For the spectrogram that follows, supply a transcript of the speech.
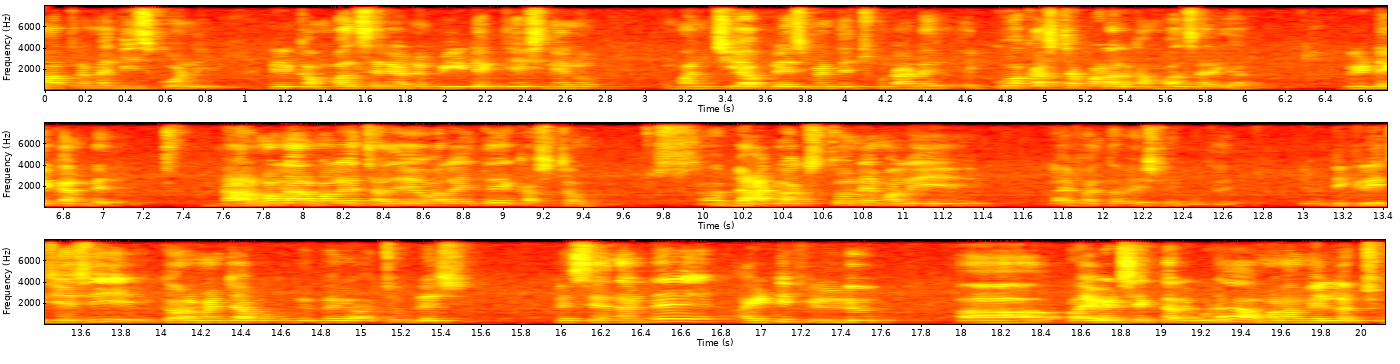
మాత్రమే తీసుకోండి. నేను కంపల్సరీగా నేను బీటెక్ చేసి నేను మంచిగా ప్లేస్మెంట్ తెచ్చుకుంటా అంటే ఎక్కువ కష్టపడాలి కంపల్సరీగా బీటెక్ అంటే నార్మల్ నార్మల్గా చదివే వాళ్ళైతే కష్టం. బ్యాక్లాగ్స్తోనే మళ్ళీ లైఫ్ అంతా వేస్ట్ అయిపోతుంది. డిగ్రీ చేసి గవర్నమెంట్ జాబ్కు ప్రిపేర్ కావచ్చు. ప్లస్ ప్లస్ ఏంటంటే ఐటీ ఫీల్డ్ ప్రైవేట్ సెక్టర్ కూడా మనం వెళ్ళొచ్చు.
